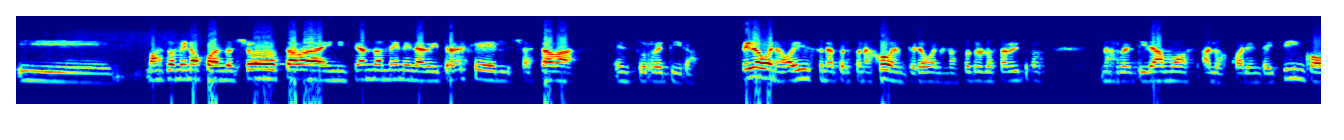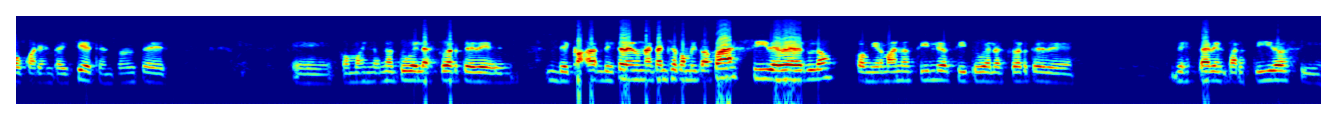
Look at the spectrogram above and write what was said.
Y más o menos cuando yo estaba iniciándome en el arbitraje, él ya estaba en su retiro. Pero bueno, hoy es una persona joven, pero bueno, nosotros los árbitros nos retiramos a los 45 o 47, entonces eh, como no, tuve la suerte de, de, de, estar en una cancha con mi papá, sí de verlo, con mi hermano Silvio sí tuve la suerte de, estar en partidos y,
